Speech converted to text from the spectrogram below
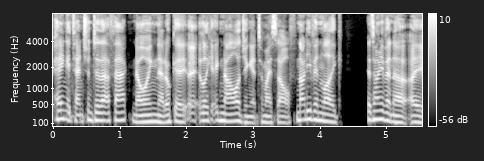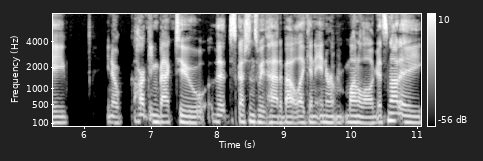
paying attention to that fact, knowing that okay, eh, like acknowledging it to myself. Not even like it's not even a, a you know, harking back to the discussions we've had about like an inner monologue, it's not a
